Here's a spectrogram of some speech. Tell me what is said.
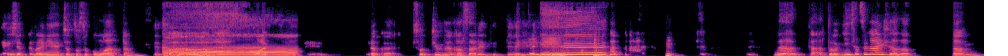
転職の理由ちょっとそこもあったんですけど、ああ。なんか、しょっちゅう泣かされてて、ええなんか、あと、印刷会社だったん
